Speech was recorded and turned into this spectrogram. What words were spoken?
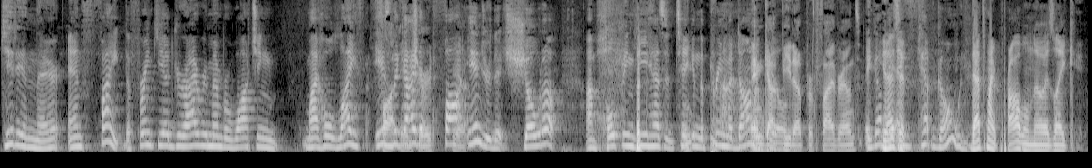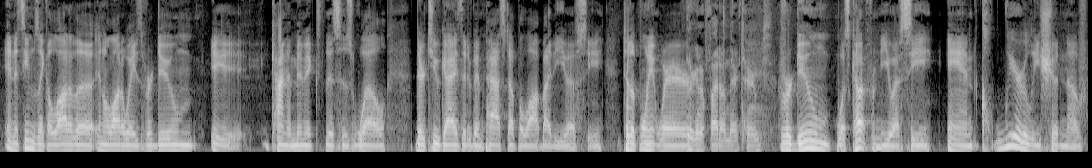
get in there and fight. The Frankie Edgar I remember watching my whole life is the guy injured, that fought yeah. injured that showed up. I'm hoping he hasn't taken the prima donna and got pill. beat up for five rounds. And, got Yeah, beat- that's a- and kept going. that's my problem though is like and it seems like a lot of the in a lot of ways Werdum eh, kind of mimics this as well. They're two guys that have been passed up a lot by the UFC to the point where They're gonna fight on their terms. Werdum was cut from the UFC and clearly shouldn't have.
